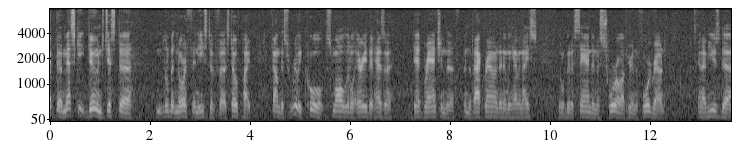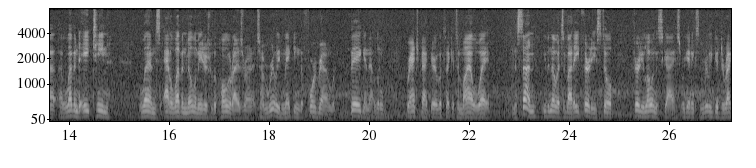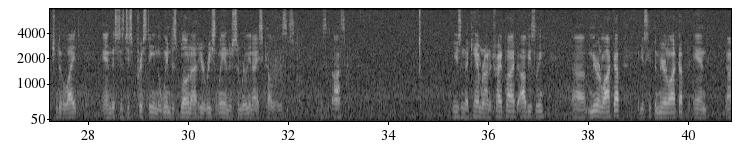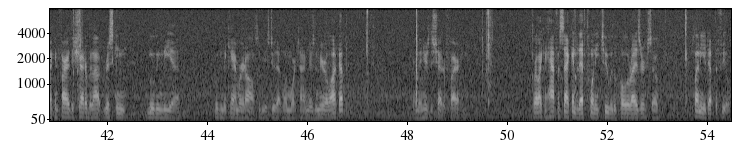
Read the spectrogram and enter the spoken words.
at the Mesquite Dunes just uh, a little bit north and east of uh, Stovepipe. Found this really cool small little area that has a dead branch in the in the background and then we have a nice little bit of sand and a swirl up here in the foreground. And I've used uh, 11 to 18 lens at 11 millimeters with a polarizer on it. So I'm really making the foreground look big and that little branch back there looks like it's a mile away. And the sun, even though it's about 8.30, is still fairly low in the sky. So we're getting some really good direction to the light. And this is just pristine. The wind has blown out here recently and there's some really nice color. This is, this is awesome. Using the camera on a tripod, obviously. Uh, mirror lockup. I just hit the mirror lockup and now I can fire the shutter without risking moving the uh, moving the camera at all. So let me just do that one more time. There's the mirror lockup, and then here's the shutter firing. We're like a half a second at f22 with a polarizer, so plenty of depth of field.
